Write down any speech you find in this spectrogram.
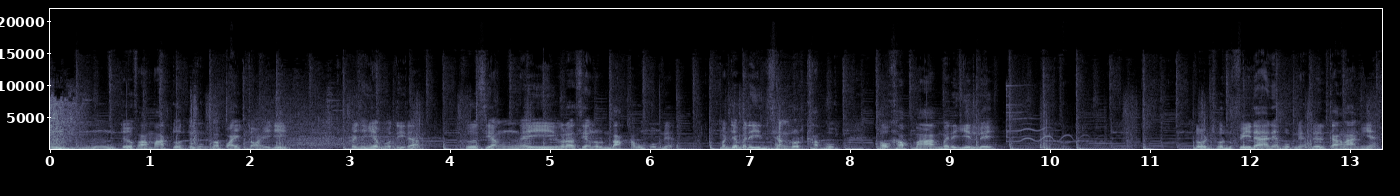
อื้อหือเจอฟาร์มาสตัวตึงผมก็ไปจ่อยดี ไม่ใช่เงียบปกติแล้วคือเสียงไอ้ก็เรียกว่าเสียงรถมันบั๊กครับผมผมเนี่ยมันจะไม่ได้ยินเสียงรถครับผมเขาขับมาไม่ได้ยินเลย โดนชนฟรีได้เนี่ยผมเนี่ยเดินกลางลานอย่างเงี้ย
